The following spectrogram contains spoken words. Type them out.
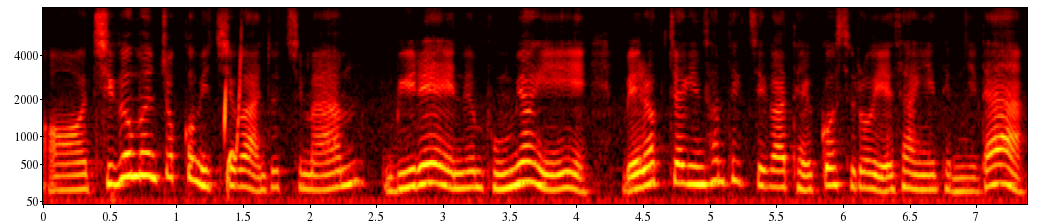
어, 지금은 조금 위치가 안 좋지만 미래에는 분명히 매력적인 선택지가 될 것으로 예상이 됩니다.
